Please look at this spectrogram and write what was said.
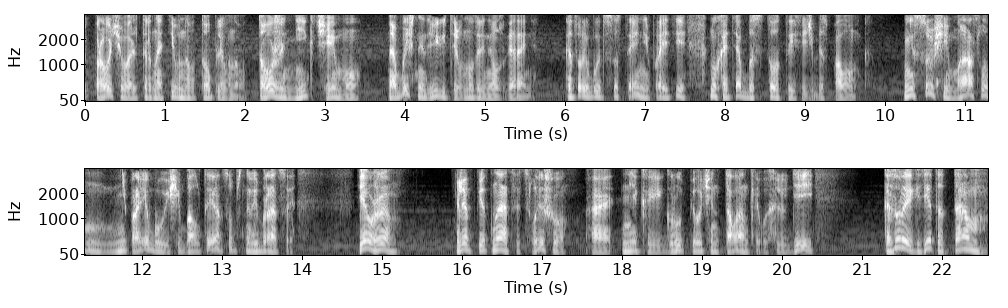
прочего альтернативного топливного тоже ни к чему. Обычный двигатель внутреннего сгорания, который будет в состоянии пройти ну хотя бы 100 тысяч без поломок несущий маслом, не проебывающий болты от собственной вибрации. Я уже лет 15 слышу о некой группе очень талантливых людей, которые где-то там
